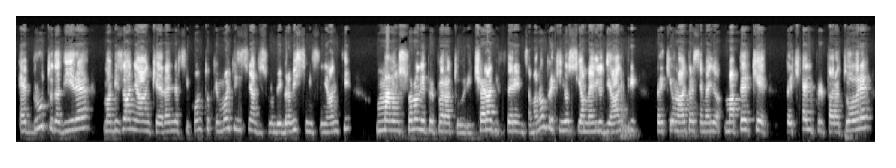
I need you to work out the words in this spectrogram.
È brutto da dire, ma bisogna anche rendersi conto che molti insegnanti sono dei bravissimi insegnanti, ma non sono dei preparatori. C'è la differenza, ma non perché io sia meglio di altri, perché un'altra sia meglio, ma perché, perché il preparatore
